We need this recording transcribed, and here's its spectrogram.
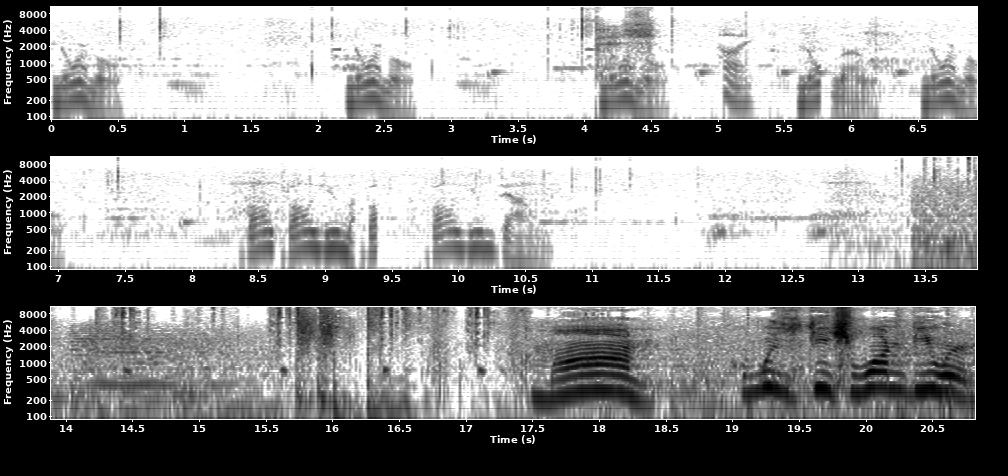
Normal. Normal. Normal. High. No, low. Normal. Vol- volume, vo- volume down. Come on. Who is this one viewer?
